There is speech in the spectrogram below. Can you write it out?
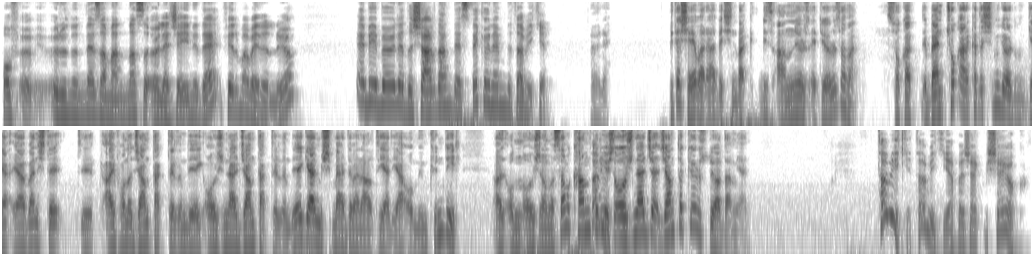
O ürünün ne zaman nasıl öleceğini de firma belirliyor. E bir böyle dışarıdan destek önemli tabii ki. Öyle. Bir de şey var abi şimdi bak biz anlıyoruz ediyoruz ama sokak ben çok arkadaşımı gördüm. Ya ben işte e, iPhone'a cam taktırdım diye orijinal cam taktırdım diye gelmiş merdiven altı yer ya o mümkün değil. Onun orijinal olması ama kandırıyor Tabii. işte orijinal cam takıyoruz diyor adam yani. Tabii ki tabii ki yapacak bir şey yok.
